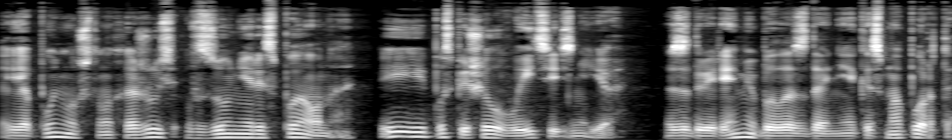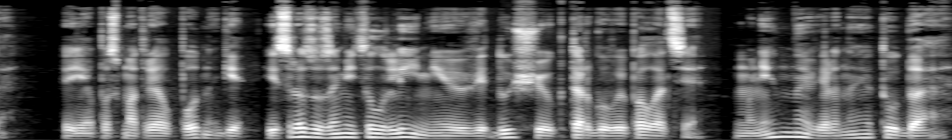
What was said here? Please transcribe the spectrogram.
Я понял, что нахожусь в зоне респауна, и поспешил выйти из нее. За дверями было здание космопорта. Я посмотрел под ноги и сразу заметил линию, ведущую к торговой палате. Мне, наверное, туда.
